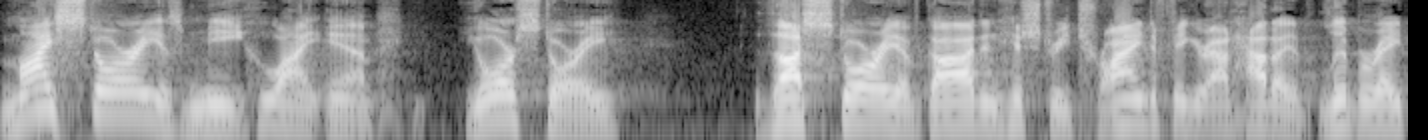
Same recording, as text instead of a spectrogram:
My story is me, who I am. Your story the story of God and history, trying to figure out how to liberate,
